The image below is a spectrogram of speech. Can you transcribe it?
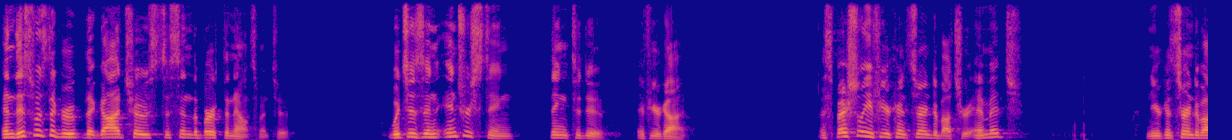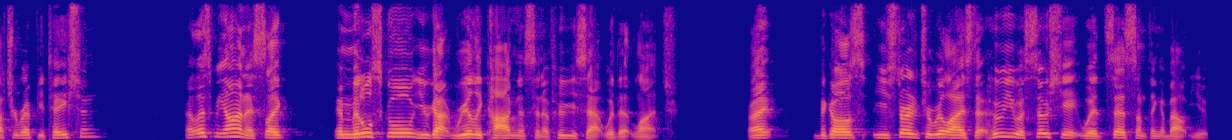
And this was the group that God chose to send the birth announcement to, which is an interesting thing to do if you're God, especially if you're concerned about your image and you're concerned about your reputation. Now, let's be honest, like in middle school, you got really cognizant of who you sat with at lunch, right? Because you started to realize that who you associate with says something about you.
